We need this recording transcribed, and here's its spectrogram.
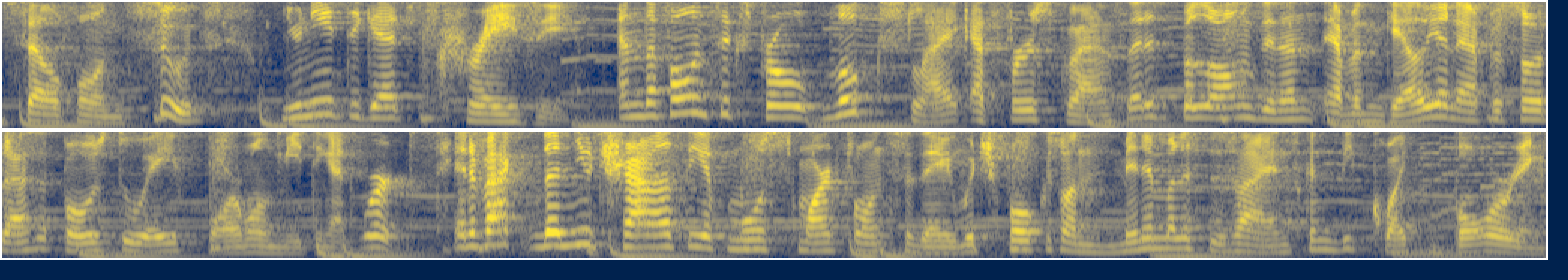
cell phone suits, you need to get crazy. And the Phone 6 Pro looks like, at first glance, that it belongs in an Evangelion episode as opposed to a formal meeting at work. In fact, the neutrality of most smartphones today, which focus on minimalist designs, can be quite boring.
